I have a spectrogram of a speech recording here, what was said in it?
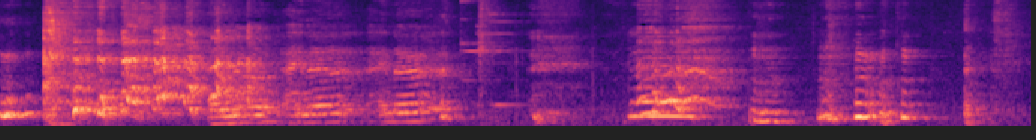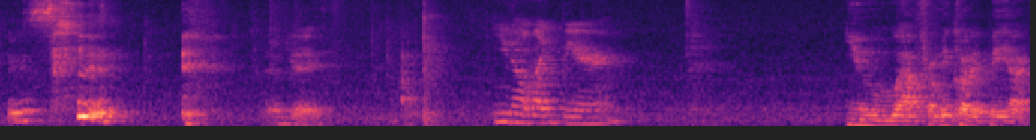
I know, I know, I know. You're silent. okay. You don't like beer. You are from payak.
